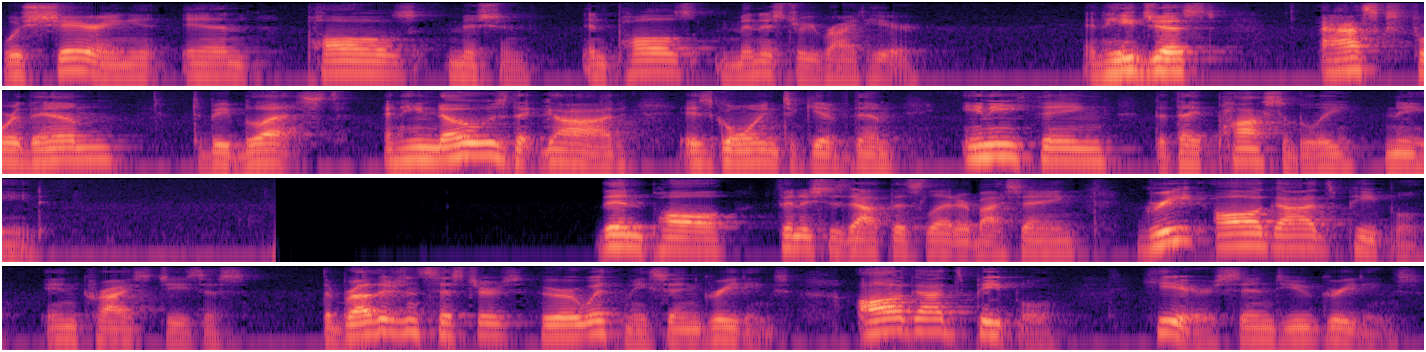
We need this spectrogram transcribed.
was sharing in Paul's mission, in Paul's ministry right here. And he just asks for them to be blessed. And he knows that God is going to give them anything that they possibly need. Then Paul finishes out this letter by saying, Greet all God's people in Christ Jesus. The brothers and sisters who are with me send greetings. All God's people here send you greetings,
